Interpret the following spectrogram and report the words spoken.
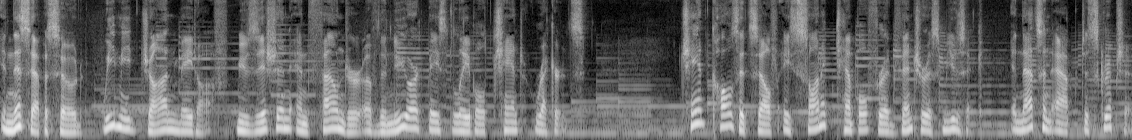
In this episode, we meet John Madof, musician and founder of the New York based label Chant Records. Chant calls itself a sonic temple for adventurous music, and that's an apt description.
